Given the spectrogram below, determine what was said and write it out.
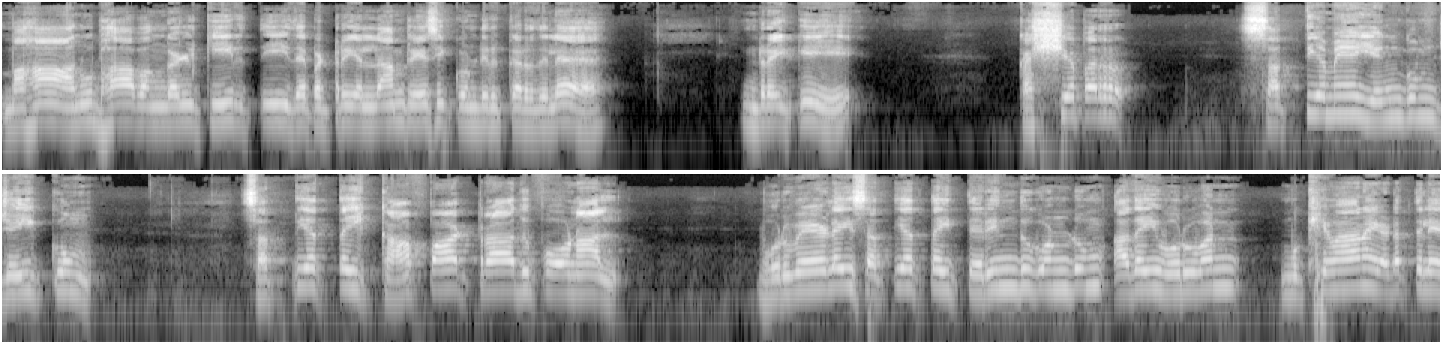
மகா அனுபாவங்கள் கீர்த்தி இதை பற்றியெல்லாம் பேசிக்கொண்டிருக்கிறதுல இன்றைக்கு கஷ்யபர் சத்தியமே எங்கும் ஜெயிக்கும். சத்தியத்தை காப்பாற்றாது போனால் ஒருவேளை சத்தியத்தை தெரிந்து கொண்டும் அதை ஒருவன் முக்கியமான இடத்திலே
